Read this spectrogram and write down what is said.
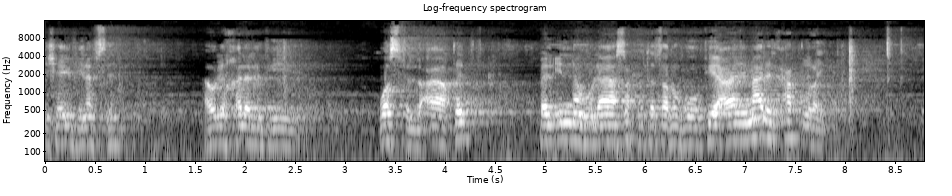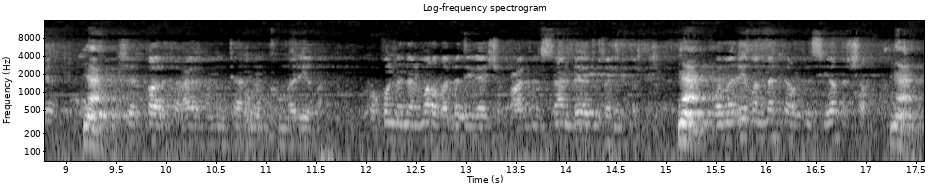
لشيء في نفسه أو لخلل في وصف العاقد بل إنه لا يصح تصرفه في أعيان مال الحق لغيره. نعم. الشيخ قال تعالى ومن كان منكم مريضا وقلنا أن المرض الذي لا يشق على الإنسان لا يجوز أن يكتب نعم. ومريضا نكر في سياق الشر نعم.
